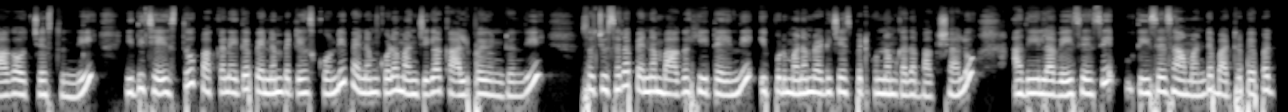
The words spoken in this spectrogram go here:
బాగా వచ్చేస్తుంది. ఇది చేస్తూ పక్కనైతే పెన్నం పెట్టేసుకోండి. పెన్నం కూడా మంచిగా కాలిపోయి ఉంటుంది. సో చూసారా పెన్నం బాగా హీట్ అయింది. ఇప్పుడు మనం రెడీ చేసి పెట్టుకున్నాం కదా భక్ష్యాలు. అది ఇలా వేసేసి తీసేసామంటే బటర్ పేపర్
